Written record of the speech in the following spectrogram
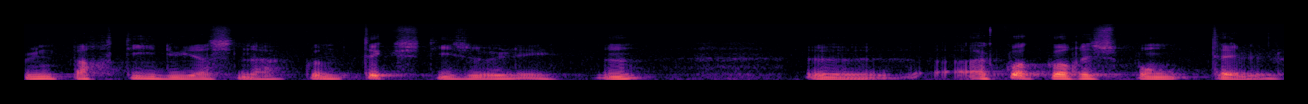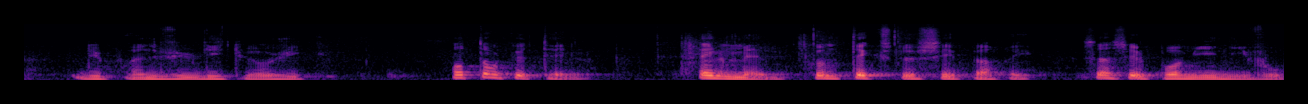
une partie du yasna, comme texte isolé, hein, euh, à quoi correspond-elle du point de vue liturgique En tant que telle, elle-même, comme texte séparé. Ça, c'est le premier niveau.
